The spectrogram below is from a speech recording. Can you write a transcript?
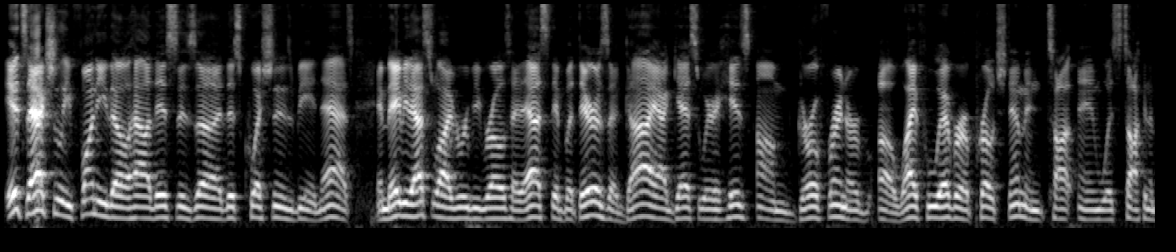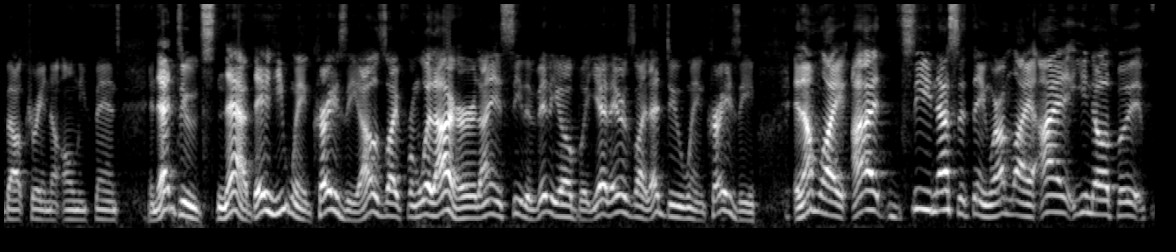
it's actually funny though how this is uh this question is being asked, and maybe that's why Rubi Rose had asked it. But there is a guy I guess where his um girlfriend or uh, wife whoever approached him and talk and was talking about creating the OnlyFans, and that dude snapped. They, he went crazy. I was like, from what I heard, I didn't see the video, but yeah, they was like that dude went crazy, and I'm like, I see. that's the thing where I'm like, I you know, if, if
